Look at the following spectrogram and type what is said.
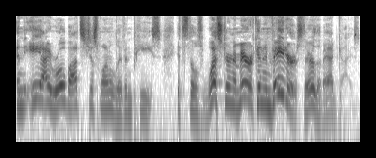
And the AI robots just want to live in peace. It's those Western American invaders. They're the bad guys.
